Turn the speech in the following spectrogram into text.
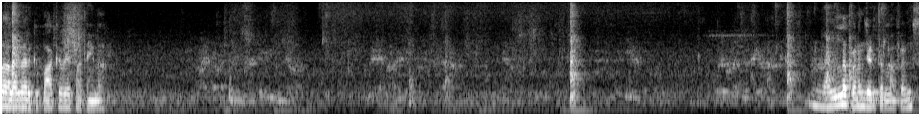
எவ்வளோ அழகாக இருக்குது பார்க்கவே பார்த்தீங்களா? நல்லா பிணைஞ்சு எடுத்துடலாம் ஃப்ரெண்ட்ஸ்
